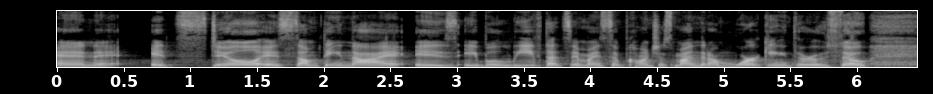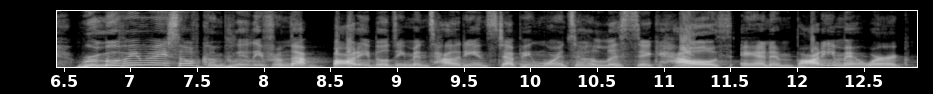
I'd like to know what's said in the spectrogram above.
and it still is something that is a belief that's in my subconscious mind that I'm working through. So, removing myself completely from that bodybuilding mentality and stepping more into holistic health and embodiment work,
